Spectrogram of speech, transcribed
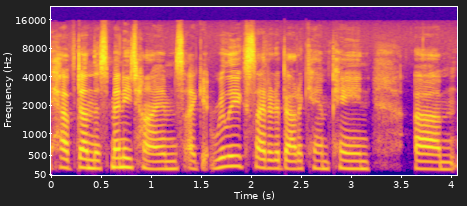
have done this many times. I get really excited about a campaign um,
